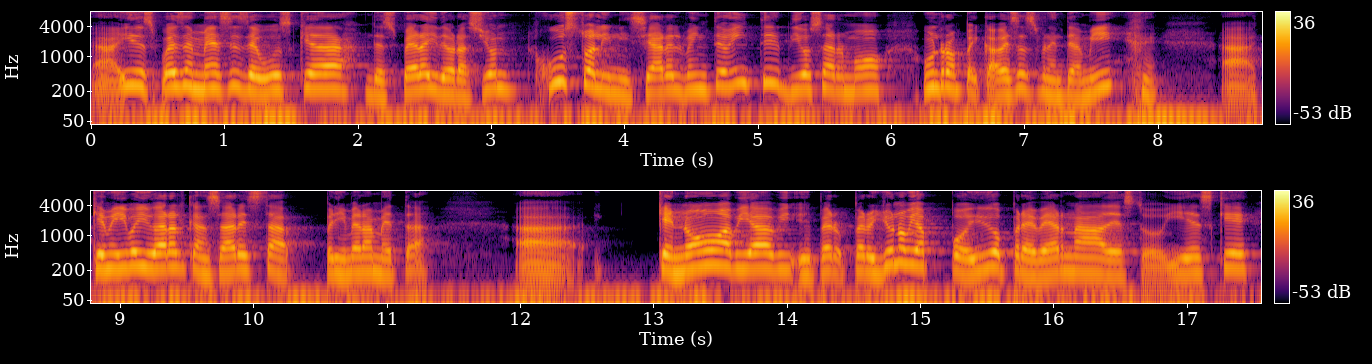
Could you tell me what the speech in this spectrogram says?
Ah, y después de meses de búsqueda, de espera y de oración, justo al iniciar el 2020, Dios armó un rompecabezas frente a mí ah, que me iba a ayudar a alcanzar esta primera meta ah, que no había, pero, pero yo no había podido prever nada de esto. Y es que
